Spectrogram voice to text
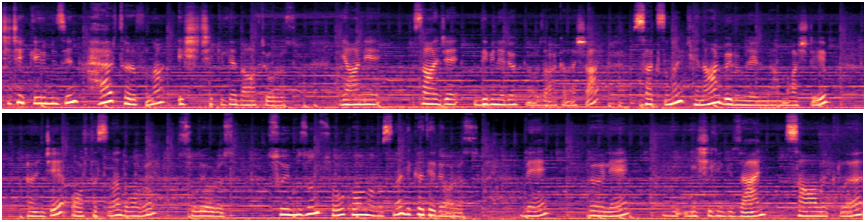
çiçeklerimizin her tarafına eşit şekilde dağıtıyoruz. Yani sadece dibine dökmüyoruz arkadaşlar. Saksının kenar bölümlerinden başlayıp önce ortasına doğru suluyoruz. Suyumuzun soğuk olmamasına dikkat ediyoruz. Ve böyle yeşili güzel, sağlıklı,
